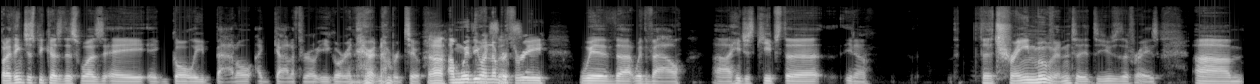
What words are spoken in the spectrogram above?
But I think just because this was a a goalie battle, I gotta throw Igor in there at number two. Uh, I'm with you on number sense. three with uh, with Val. Uh, he just keeps the you know the train moving to to use the phrase. Um,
